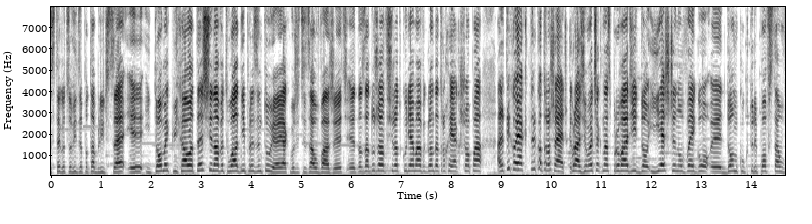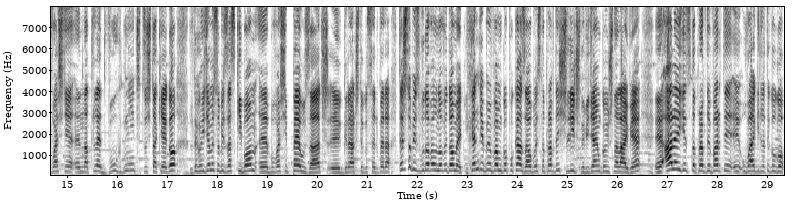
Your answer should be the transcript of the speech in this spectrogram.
z tego co widzę po tabliczce i, i domek Michała też się nawet ładnie prezentuje, jak możecie zauważyć. Y, No za dużo w środku nie ma, wygląda trochę jak szopa, ale tylko jak, tylko troszeczkę. Dobra, ziomeczek nas prowadzi do jeszcze nowego y, domku, który powstał właśnie y, na tle dwóch dni, czy coś takiego. Dlatego idziemy sobie za skibą, y, bo właśnie pełzacz, gracz tego serwera, też sobie zbudował nowy domek i chętnie bym wam go pokazał, bo jest naprawdę śliczny, widziałem go już na live, y, ale jest naprawdę warty uwagi, dlatego go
